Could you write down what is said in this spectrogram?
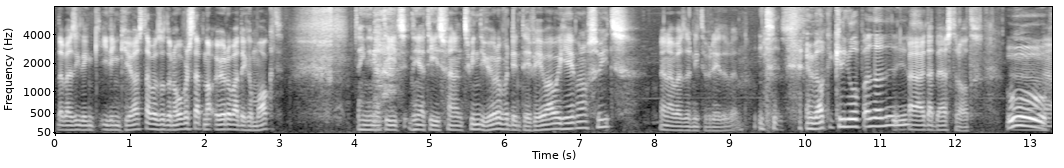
dat was, ik denk, ik denk juist dat we zo de overstap naar euro hadden gemaakt. Ik denk dat die iets, denk dat die iets van een 20 euro voor de tv wouden geven of zoiets. En hij was er niet tevreden van. En welke kringloop was dat hier? Eh dat bijstraat. Oeh, ja.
